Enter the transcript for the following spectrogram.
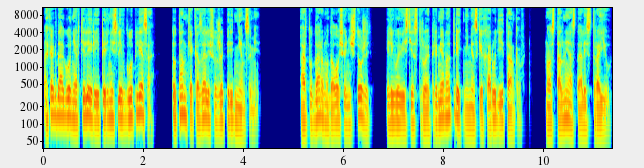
А когда огонь артиллерии перенесли вглубь леса, то танки оказались уже перед немцами. Артударом удалось уничтожить или вывести из строя примерно треть немецких орудий и танков, но остальные остались в строю.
